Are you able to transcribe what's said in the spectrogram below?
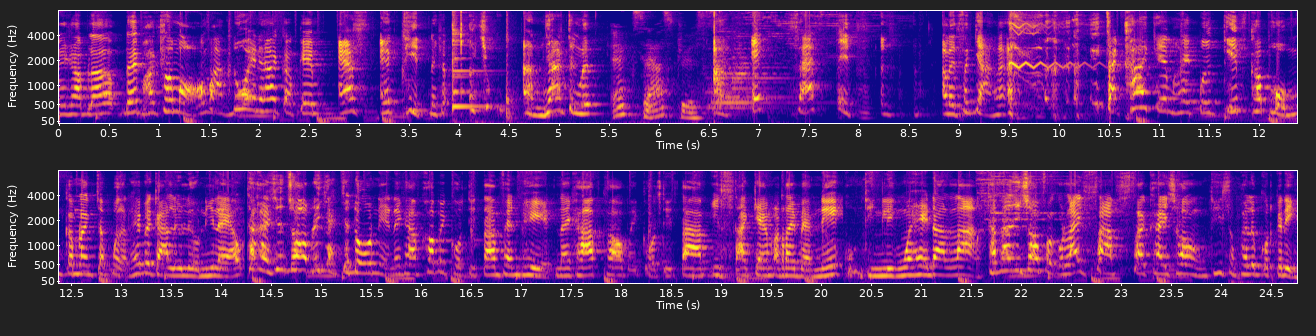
นะครับแล้วได้พักสมองฝากด้วยนะฮะกับเกม S Active นะครับเอ้ยชื่ออ่านยากจังเลย X asterisk. e x a s t i d อะไรสักอย่างอะจาก ค่ายเกม Hyper Gift ครับผมกำลังจะเปิดให้บริการเร็วๆนี้แล้ว ถ้าใครชื่นชอบและอยากจะโดนเนี่ยนะครับ เข้าไปกดติดตามแฟนเพจนะครับ เข้าไปกดติดตาม Instagram อะไรแบบนี้ ผมทิ้งลิงก์ไว้ให้ด้านล่าง ถ้าท่านที่ชอบฝากกดไลค์ซับสไครช่องที่สำคัญลืมกดกระดิ่ง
